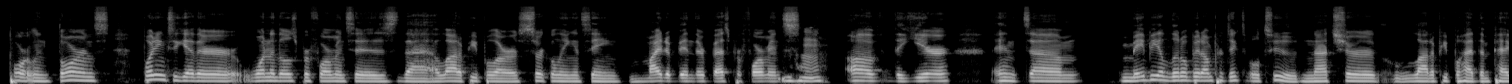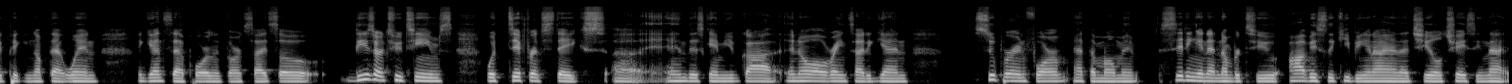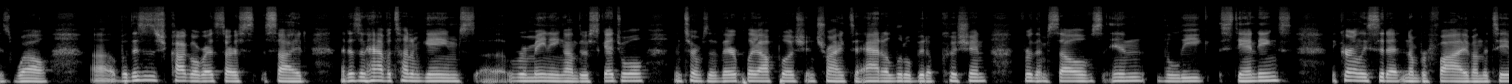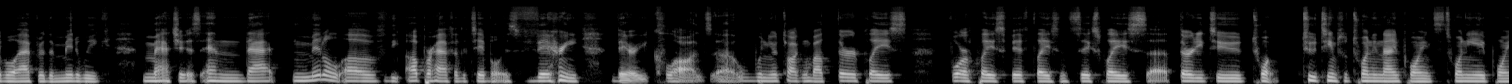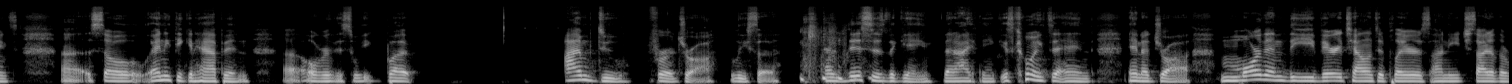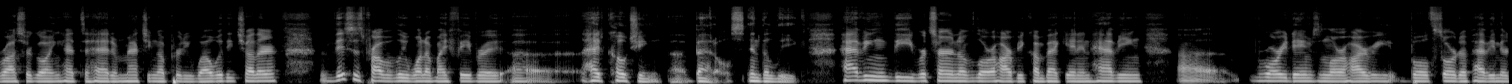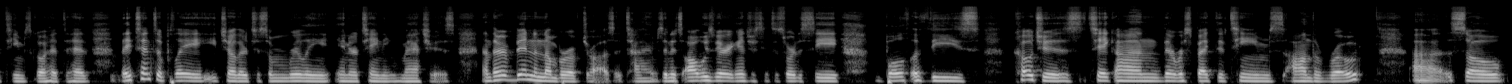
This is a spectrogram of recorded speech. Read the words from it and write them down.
Portland Thorns, putting together one of those performances that a lot of people are circling and saying might have been their best performance mm-hmm. of the year. And um, maybe a little bit unpredictable too. Not sure a lot of people had them pegged picking up that win against that Portland Thorns side. So these are two teams with different stakes uh, in this game. You've got an OL Reign side again, super in form at the moment sitting in at number two, obviously keeping an eye on that shield, chasing that as well. Uh, but this is a Chicago Red Stars side that doesn't have a ton of games uh, remaining on their schedule in terms of their playoff push and trying to add a little bit of cushion for themselves in the league standings. They currently sit at number five on the table after the midweek matches, and that middle of the upper half of the table is very, very clogged. Uh, when you're talking about third place, fourth place, fifth place, and sixth place, uh, 32, 20, two teams with 29 points, 28 points. Uh, so anything can happen uh, over this week. But I'm due for a draw, Lisa and this is the game that I think is going to end in a draw. More than the very talented players on each side of the roster going head to head and matching up pretty well with each other, this is probably one of my favorite uh, head coaching uh, battles in the league. Having the return of Laura Harvey come back in and having uh, Rory Dames and Laura Harvey both sort of having their teams go head to head, they tend to play each other to some really entertaining matches. And there have been a number of draws at times, and it's always very interesting to sort of see both of these coaches take on their respective teams on the road. Uh, so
